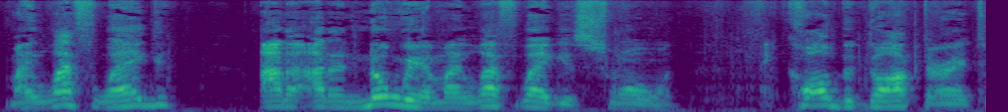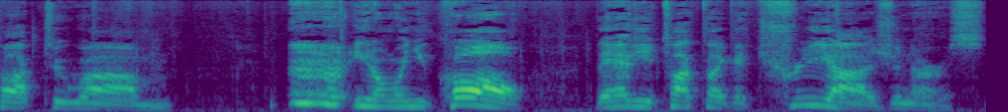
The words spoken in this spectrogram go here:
My left leg, out of, out of nowhere, my left leg is swollen. I called the doctor. I talked to, um, you know, when you call, they have you talk to like a triage nurse.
